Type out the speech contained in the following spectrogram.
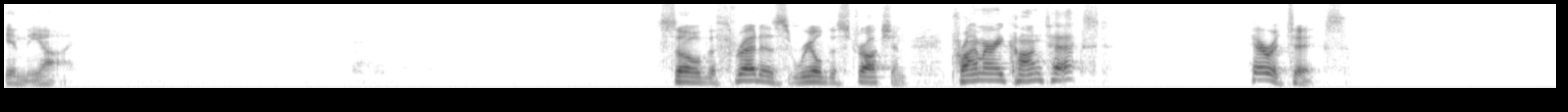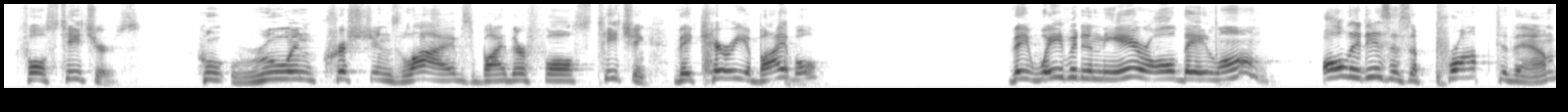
in the eye. So the threat is real destruction. Primary context heretics, false teachers who ruin Christians' lives by their false teaching. They carry a Bible, they wave it in the air all day long. All it is is a prop to them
